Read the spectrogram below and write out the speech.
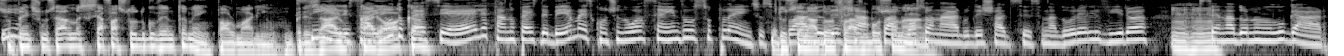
E- Suplente no Senado, mas que se afastou do governo também, Paulo Marinho, Sim, empresário ele saiu do carioca. PSL, está no PSDB, mas continua sendo suplente. Se o Do senador Flávio Bolsonaro. Bolsonaro deixar de ser senador, ele vira Uhum. senador no lugar.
